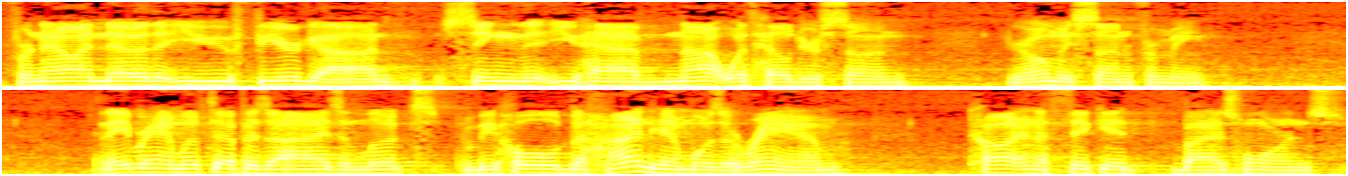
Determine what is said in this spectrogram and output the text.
For now I know that you fear God, seeing that you have not withheld your son, your only son, from me. And Abraham lifted up his eyes and looked, and behold, behind him was a ram caught in a thicket by his horns.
